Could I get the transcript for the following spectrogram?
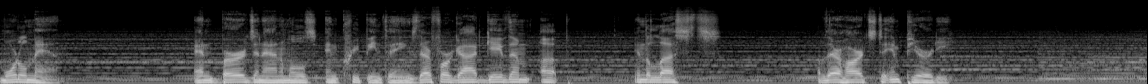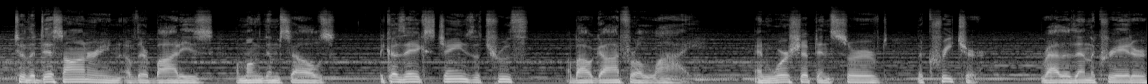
mortal man and birds and animals and creeping things. Therefore, God gave them up in the lusts of their hearts to impurity, to the dishonoring of their bodies among themselves, because they exchanged the truth about God for a lie and worshiped and served the creature rather than the Creator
